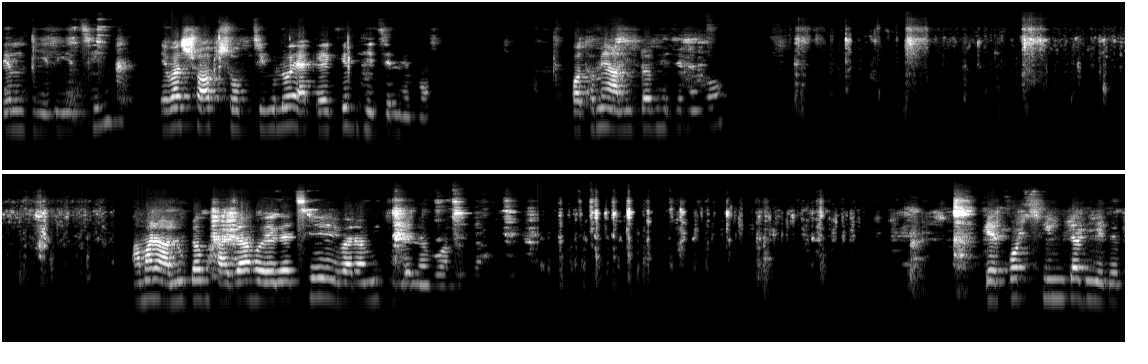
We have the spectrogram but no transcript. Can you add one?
তেল দিয়ে দিয়েছি। এবার সব সবজিগুলো একে একে ভেজে নেব। প্রথমে আলুটা ভেজে নেব। আমার আলুটা ভাজা হয়ে গেছে, এবার আমি তুলে নেব আলুটা। এরপর সিমটা দিয়ে দেব।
